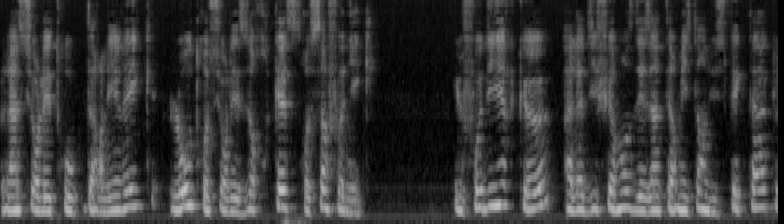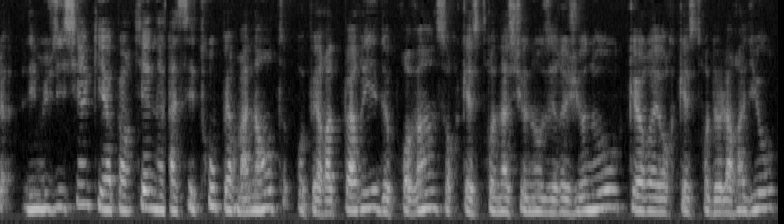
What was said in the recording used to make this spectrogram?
l'un sur les troupes d'art lyrique, l'autre sur les orchestres symphoniques. Il faut dire que, à la différence des intermittents du spectacle, les musiciens qui appartiennent à ces troupes permanentes, opéra de Paris, de province, orchestres nationaux et régionaux, chœurs et orchestres de la radio,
